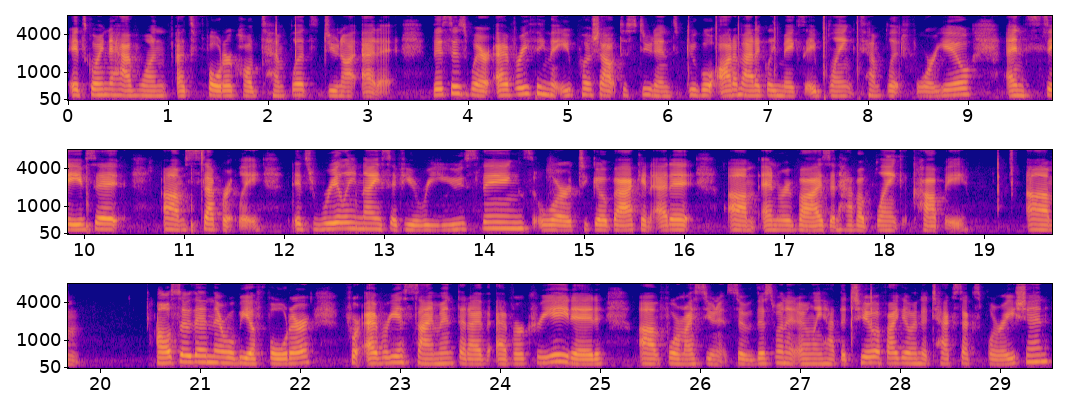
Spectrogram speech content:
it's going to have one a folder called Templates Do Not Edit. This is where everything that you push out to students, Google automatically makes a blank template for you and saves it um, separately. It's really nice if you reuse things or to go back and edit um, and revise and have a blank copy. Um, also, then there will be a folder for every assignment that I've ever created uh, for my students. So this one, it only had the two. If I go into text exploration,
